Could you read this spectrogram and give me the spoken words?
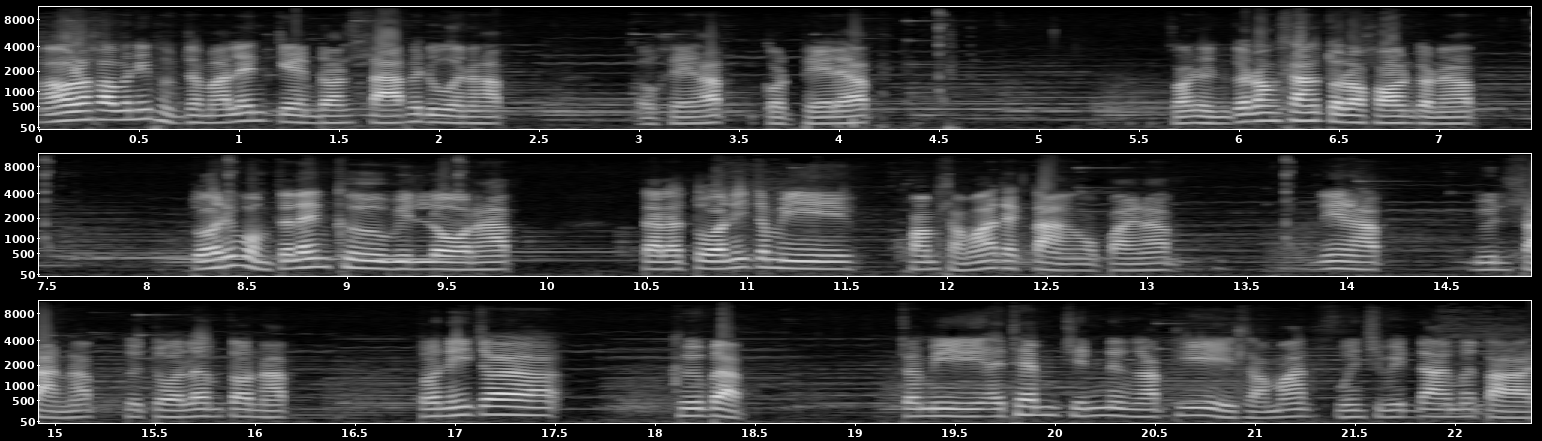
เอาแล้วครับวันนี้ผมจะมาเล่นเกมดอนสตาร์ให้ดูนะครับ โอเคครับ กดเพลย์เลยครับ ก่อนอื่นก็ต้องสร้างตัวละครก่อนนะครับ ตัวที่ผมจะเล่นคือวินโลนะครับ แต่ละตัวนี้จะมีความสามารถแตกต่างออกไปนะครับ นี่นะครับวินสันครับคือตัวเริ่มต้นครับ ตัวนี้จะคือแบบจะมีไอเทมชิ้นหนึ่งครับที่สามารถฟื้นชีวิตได้เมื่อตาย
